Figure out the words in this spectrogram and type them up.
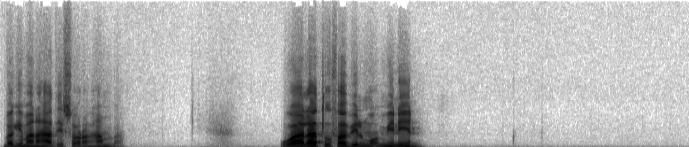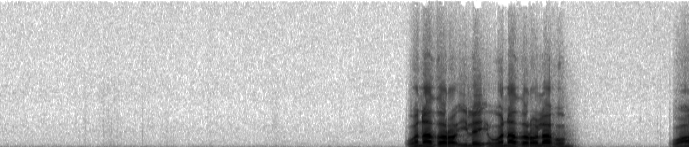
bagaimana hati seorang hamba. Wala tufabil mu'minin. Wa nadhara ilai wa nadhara lahum wa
